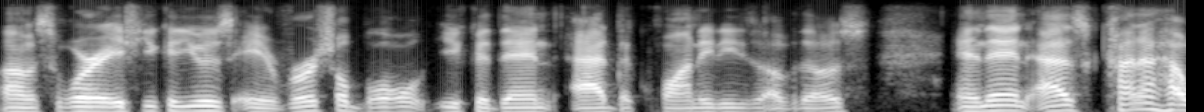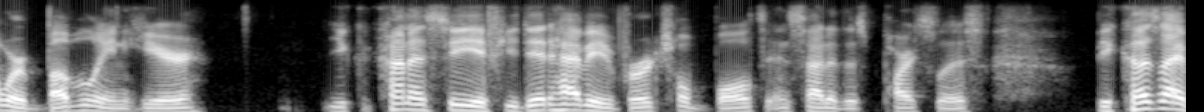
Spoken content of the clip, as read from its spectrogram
Um, so where if you could use a virtual bolt, you could then add the quantities of those. And then as kind of how we're bubbling here, you could kind of see if you did have a virtual bolt inside of this parts list, because I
